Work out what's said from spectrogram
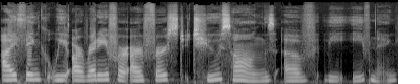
I think we are ready for our first two songs of the evening.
